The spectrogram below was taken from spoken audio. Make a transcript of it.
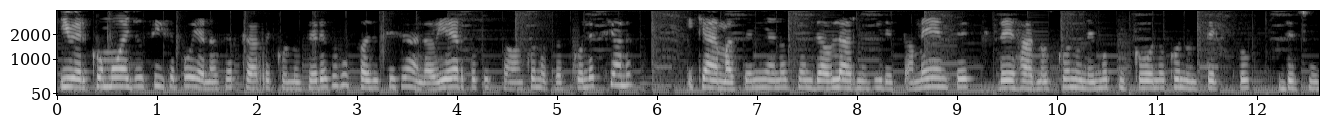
y ver cómo ellos sí se podían acercar, reconocer esos espacios que se han abierto, que estaban con otras colecciones y que además tenían opción de hablarnos directamente, de dejarnos con un emoticono, con un texto de su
